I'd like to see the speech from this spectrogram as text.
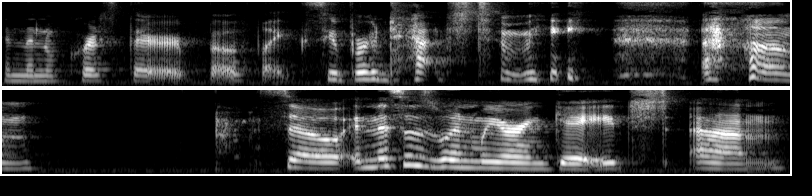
And then of course they're both like super attached to me. um, so, and this was when we were engaged. Um,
